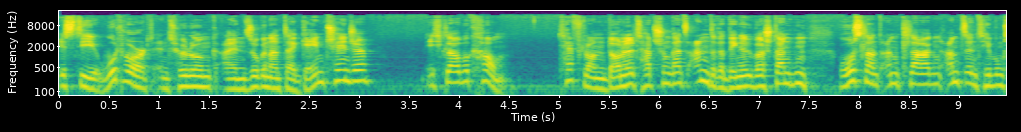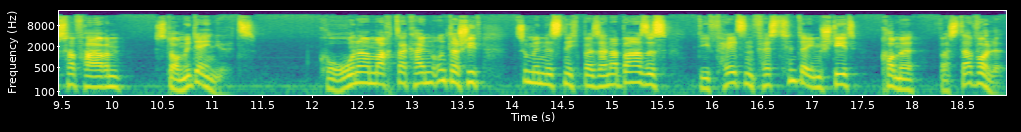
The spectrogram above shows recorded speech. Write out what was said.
ist die Woodward-Enthüllung ein sogenannter Gamechanger? Ich glaube kaum. Teflon Donald hat schon ganz andere Dinge überstanden. Russland anklagen, Amtsenthebungsverfahren, Stormy Daniels. Corona macht da keinen Unterschied, zumindest nicht bei seiner Basis, die felsenfest hinter ihm steht, komme, was da wolle.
